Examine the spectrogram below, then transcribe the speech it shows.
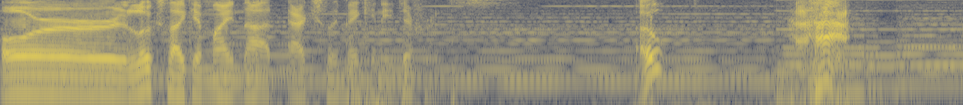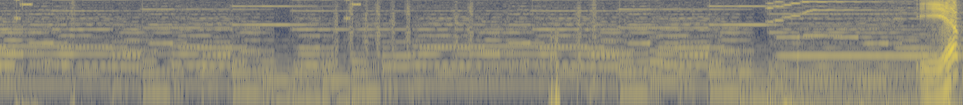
Or it looks like it might not actually make any difference. Oh! Haha! Yep.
